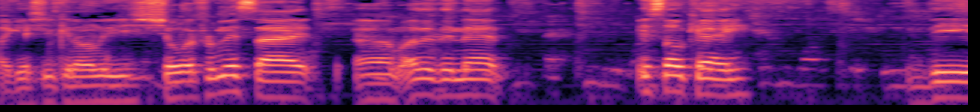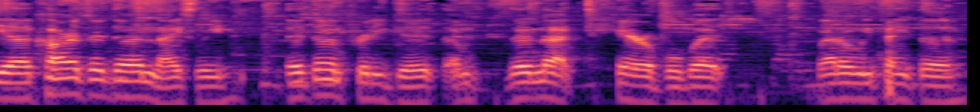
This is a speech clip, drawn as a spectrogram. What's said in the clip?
I guess you can only show it from this side. Um, other than that, it's okay. The uh, cards are done nicely. They're done pretty good. Um, they're not terrible, but why don't we paint the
